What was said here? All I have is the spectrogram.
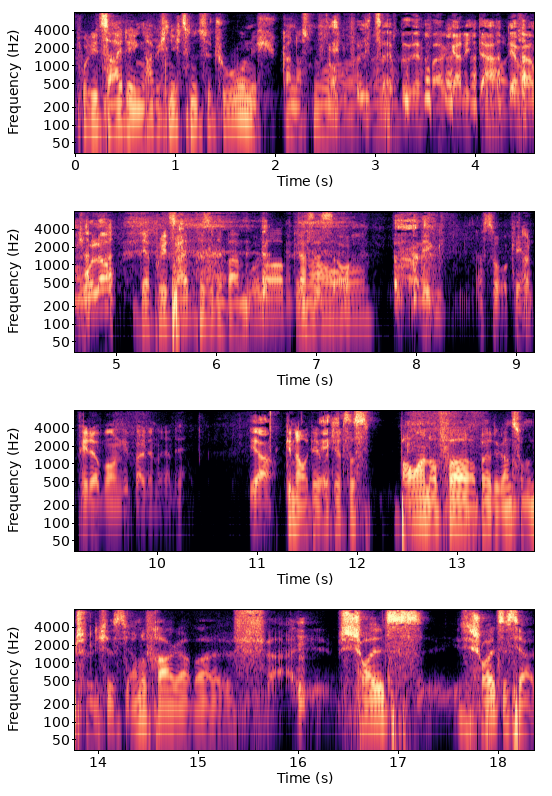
Polizeiding, habe ich nichts mit zu tun, ich kann das nur... Der äh, Polizeipräsident war gar nicht da, genau. der war im Urlaub. der Polizeipräsident war im Urlaub, Das genau. ist auch nee, ach so, okay. Und Peter Born geht bald in Rente. Ja. Genau, der wird Echt? jetzt das Bauernopfer, ob er ganz so unschuldig ist, ist die andere Frage, aber äh, Scholz, Scholz ist ja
